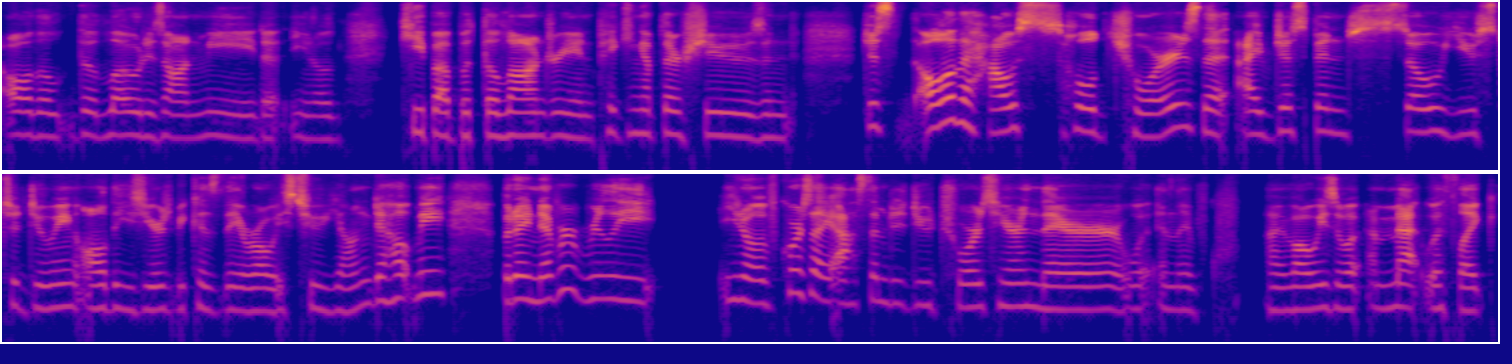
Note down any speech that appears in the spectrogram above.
all the the load is on me to you know keep up with the laundry and picking up their shoes and just all the household chores that i've just been so used to doing all these years because they were always too young to help me. But i never really you know of course i asked them to do chores here and there and they've i've always uh, met with like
